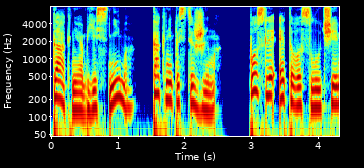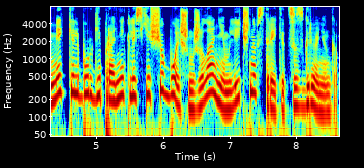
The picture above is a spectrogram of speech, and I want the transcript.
так необъяснимо, так непостижимо. После этого случая Меккельбурги прониклись еще большим желанием лично встретиться с Грёнингом.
